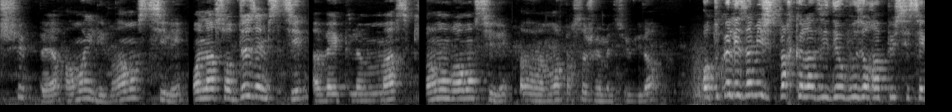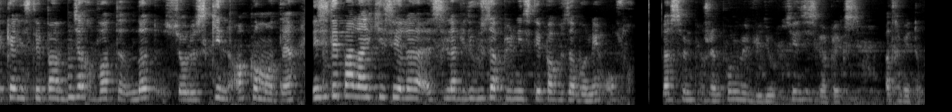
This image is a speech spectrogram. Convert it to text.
Super, vraiment, il est vraiment stylé. On a son deuxième style avec le masque. Vraiment, vraiment stylé. Euh, moi, perso, je vais mettre celui-là. En tout cas, les amis, j'espère que la vidéo vous aura plu. Si c'est le cas, n'hésitez pas à me dire votre note sur le skin en commentaire. N'hésitez pas à liker si la, si la vidéo vous a plu. N'hésitez pas à vous abonner. On se retrouve la semaine prochaine pour une nouvelle vidéo. C'était Skyplex. À très bientôt.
